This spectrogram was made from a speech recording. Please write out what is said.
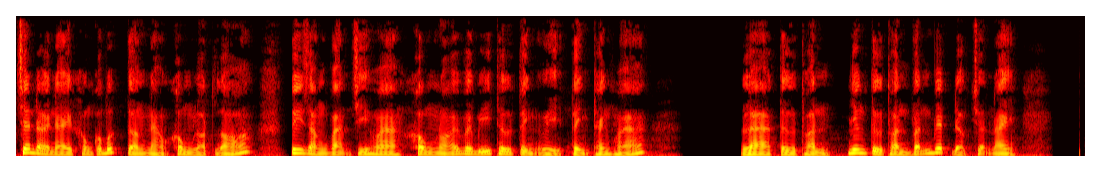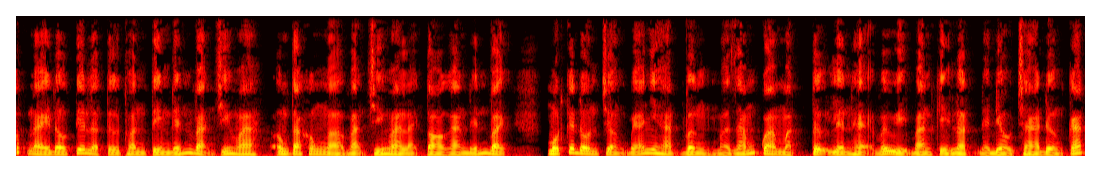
Trên đời này không có bức tường nào không lọt gió. Tuy rằng vạn trí hoa không nói với bí thư tỉnh ủy tỉnh thanh hóa là từ thuần, nhưng từ thuần vẫn biết được chuyện này lúc này đầu tiên là từ thuần tìm đến vạn trí hoa. Ông ta không ngờ vạn trí hoa lại to gan đến vậy. Một cái đồn trưởng bé như hạt vừng mà dám qua mặt tự liên hệ với ủy ban kỷ luật để điều tra đường cát.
